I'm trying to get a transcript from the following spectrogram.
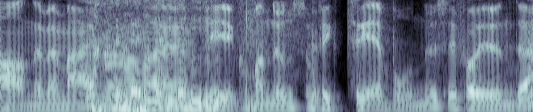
aner hvem er, men han er 4,0 som fikk tre bonus i forrige runde.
